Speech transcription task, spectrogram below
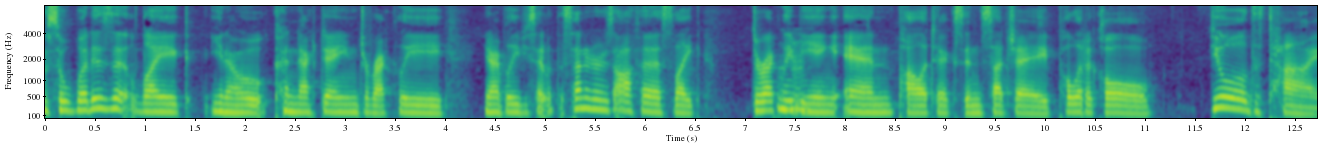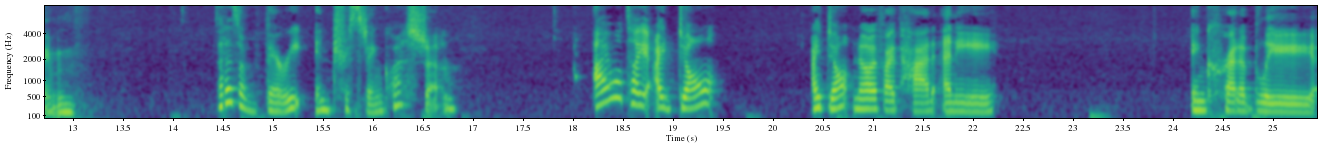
so, what is it like, you know, connecting directly? You know, I believe you said with the senator's office, like directly mm-hmm. being in politics in such a political fueled time? That is a very interesting question. I will tell you, I don't I don't know if I've had any incredibly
